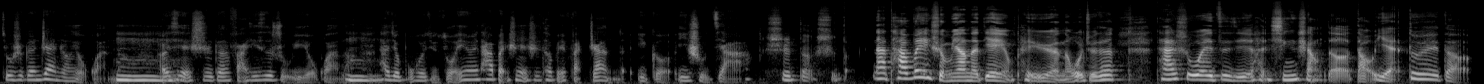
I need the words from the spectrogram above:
就是跟战争有关的，嗯，而且是跟法西斯主义有关的，嗯，他就不会去做，因为他本身也是特别反战的一个艺术家。”是的，是的。那他为什么样的电影配乐呢？我觉得他是为自己很欣赏的导演。对的，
